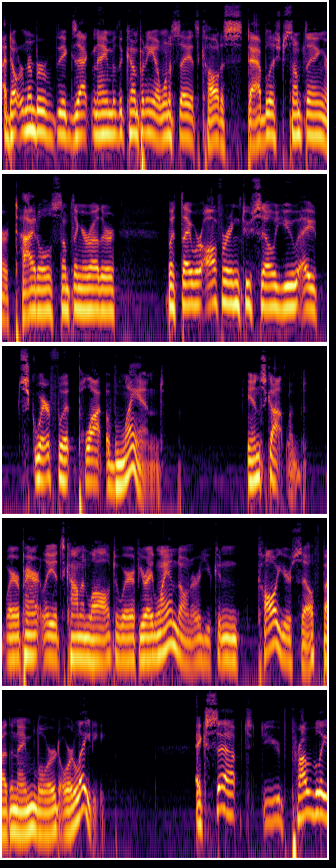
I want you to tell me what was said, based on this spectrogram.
I don't remember the exact name of the company. I want to say it's called Established something or Titles something or other. But they were offering to sell you a square foot plot of land in Scotland, where apparently it's common law to where if you're a landowner, you can call yourself by the name Lord or Lady. Except you probably,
